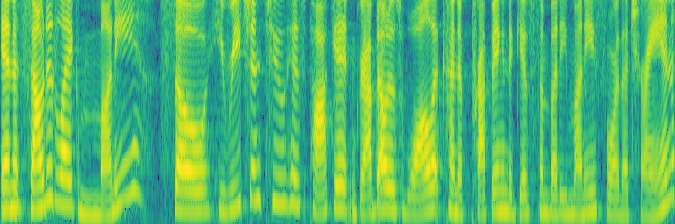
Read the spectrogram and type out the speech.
and it sounded like money. So he reached into his pocket and grabbed out his wallet, kind of prepping to give somebody money for the train.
